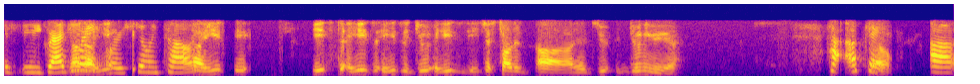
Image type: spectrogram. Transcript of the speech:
Is did he graduate no, no, he, or is he still in college? No, he, he, he's he's he's a he's he just started uh his junior year. How, okay. So. Uh,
